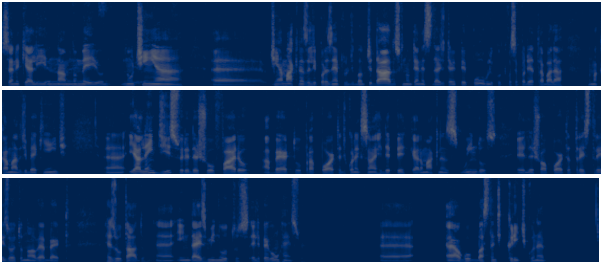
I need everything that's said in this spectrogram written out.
sendo que ali na- no meio não tinha é, tinha máquinas ali, por exemplo, de banco de dados que não tem a necessidade de ter um IP público, que você poderia trabalhar numa camada de back-end. É, e além disso, ele deixou o Firewall aberto para a porta de conexão RDP, que eram máquinas Windows. Ele deixou a porta 3389 aberta. Resultado, é, em 10 minutos ele pegou um ransomware. É, é algo bastante crítico, né?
